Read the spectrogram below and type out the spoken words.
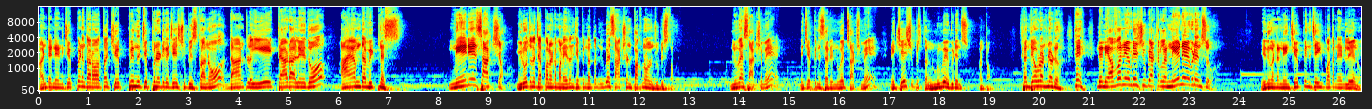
అంటే నేను చెప్పిన తర్వాత చెప్పింది చెప్పినట్టుగా చేసి చూపిస్తాను. దాంట్లో ఏ తేడా లేదో ఐఆమ్ ద విట్నెస్. నేనే సాక్ష్యం. ఈ రోజులో చెప్పాలంటే మనం ఏదైనా చెప్పిన నువ్వే సాక్ష్యం పక్కన వాళ్ళని చూపిస్తాం. నువ్వే సాక్ష్యమే నేను చెప్పింది సరే నువ్వే సాక్ష్యమే నేను చేసి చూపిస్తాను నువ్వే ఎవిడెన్స్ అంటాం. కానీ దేవుడు అంటున్నాడు హే నేను ఎవరిని ఎవిడెన్స్ చూపించక్కర్లా నేనే ఎవిడెన్స్ ఎందుకంటే నేను చెప్పింది చేయకపోతే నేను లేను.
